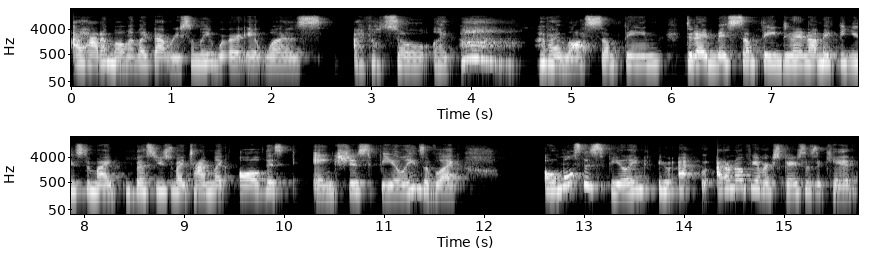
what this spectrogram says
i had a moment like that recently where it was i felt so like have i lost something? Did i miss something? Did i not make the use of my best use of my time? Like all this anxious feelings of like almost this feeling i don't know if you ever experienced as a kid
